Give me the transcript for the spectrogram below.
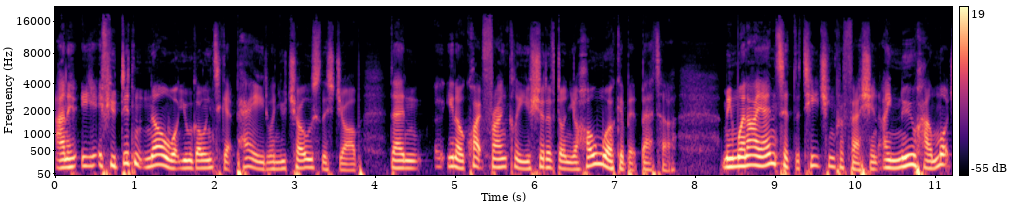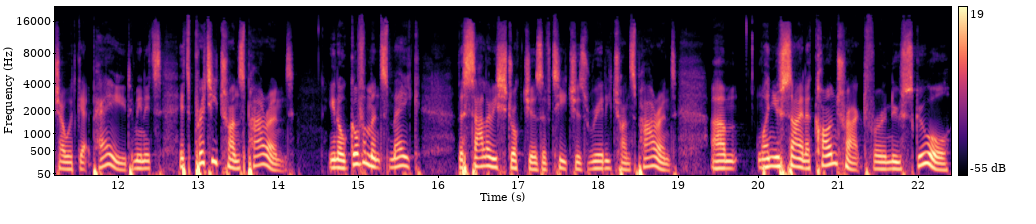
And if you didn't know what you were going to get paid when you chose this job, then, you know, quite frankly, you should have done your homework a bit better. I mean, when I entered the teaching profession, I knew how much I would get paid. I mean, it's it's pretty transparent. You know, governments make the salary structures of teachers really transparent. Um, when you sign a contract for a new school,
